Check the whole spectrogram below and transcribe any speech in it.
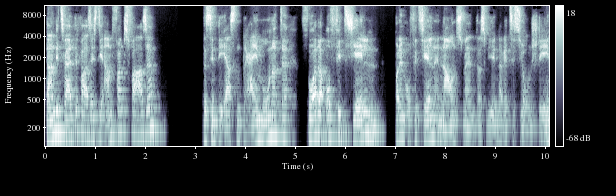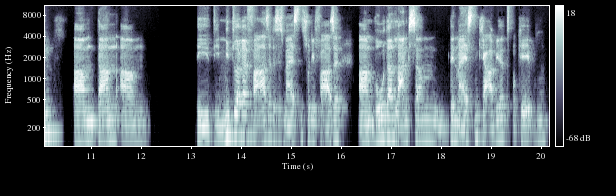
Dann die zweite Phase ist die Anfangsphase. Das sind die ersten drei Monate vor der offiziellen, vor dem offiziellen Announcement, dass wir in der Rezession stehen. Ähm, dann ähm, die, die mittlere Phase, das ist meistens so die Phase, ähm, wo dann langsam den meisten klar wird, okay, hm,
